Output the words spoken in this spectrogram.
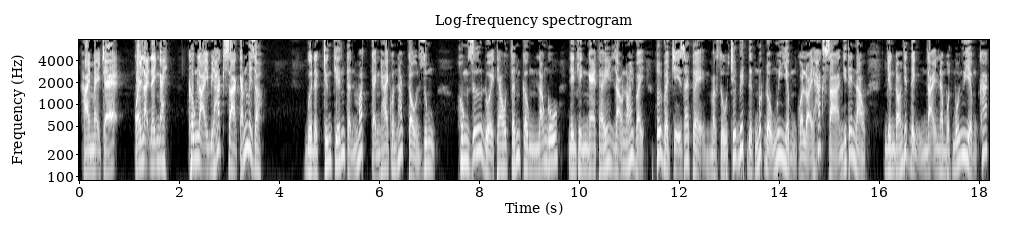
Hai mẹ trẻ, quay lại đây ngay! Không lại bị hắc xà cắn bây giờ. Vừa được chứng kiến tận mắt cảnh hai con hắc cầu dung hung dữ đuổi theo tấn công lão ngũ, Nên khi nghe thấy lão nói vậy, Tôi và chị Giai Tuệ mặc dù chưa biết được mức độ nguy hiểm của loại hắc xà như thế nào, Nhưng đó nhất định lại là một mối nguy hiểm khác,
